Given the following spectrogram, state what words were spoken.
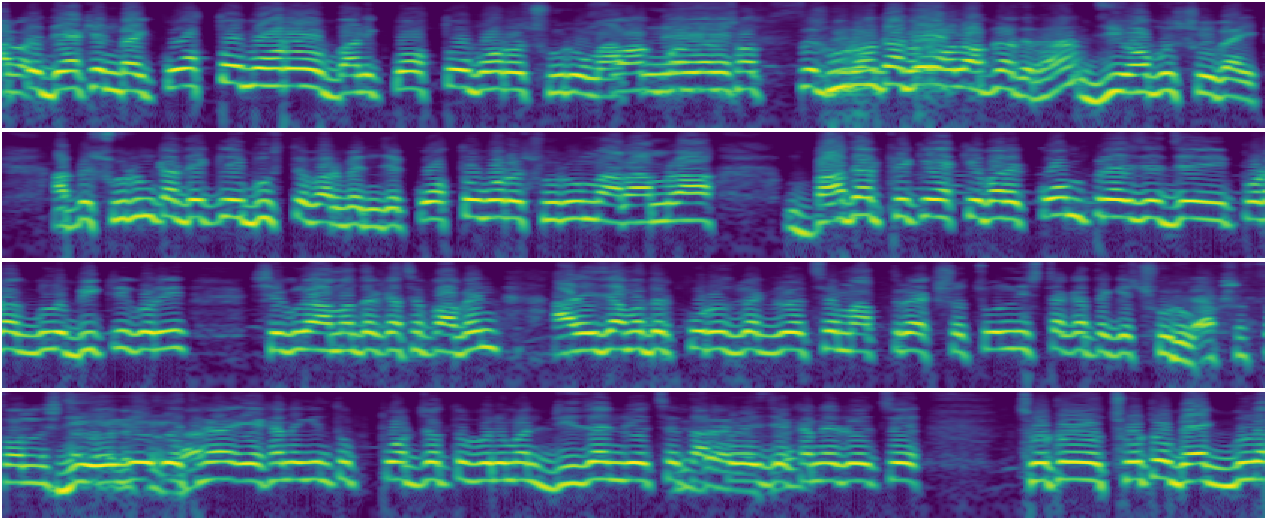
আপনি দেখেন ভাই কত বড় মানে কত বড় শোরুম আপনি শোরুমটা হলো আপনাদের, হ্যাঁ? জি অবশ্যই ভাই। আপনি শোরুমটা দেখলেই বুঝতে পারবেন যে কত বড় শোরুম আর আমরা বাজার থেকে একেবারে কম প্রাইসে যে প্রোডাক্টগুলো বিক্রি করি সেগুলো আমাদের কাছে পাবেন। আর এই যে আমাদের কোরস ব্যাগ রয়েছে মাত্র একশো চল্লিশ টাকা থেকে শুরু। 140 জি টাকা থেকে এখানে- কিন্তু পর্যাপ্ত পরিমাণ ডিজাইন রয়েছে। তারপরে। যেখানে রয়েছে ছোট ছোট ব্যাগগুলো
